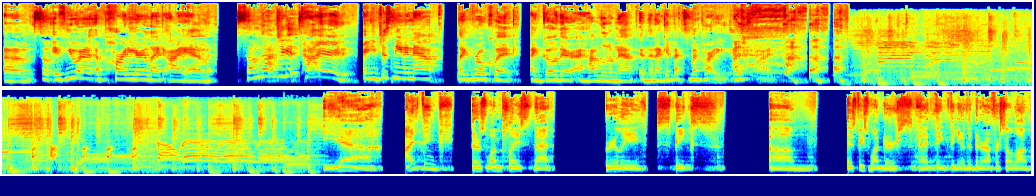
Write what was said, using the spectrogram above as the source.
Um, so if you are a partier like I am, sometimes you get tired and you just need a nap, like real quick. I go there, I have a little nap, and then I get back to my party. Yeah, I think there's one place that really speaks. Um, it speaks wonders, and I think that you know they've been around for so long.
